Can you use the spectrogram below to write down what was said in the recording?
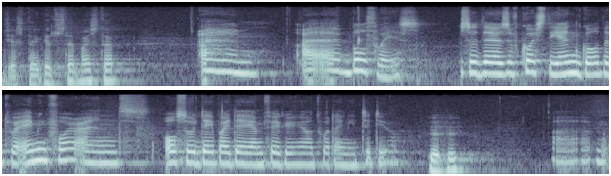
just take it step by step. Um, uh, both ways. So there's of course the end goal that we're aiming for, and also day by day I'm figuring out what I need to do. Mm-hmm. Um,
